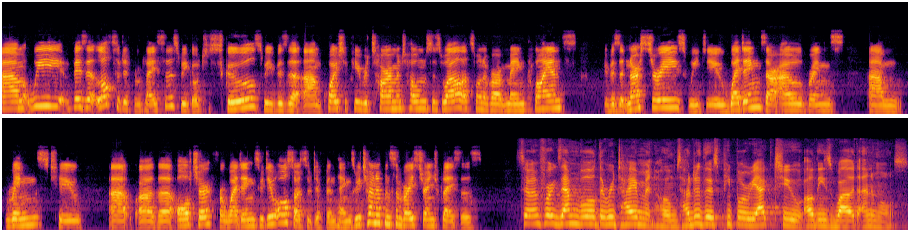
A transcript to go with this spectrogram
Um, we visit lots of different places. We go to schools. We visit um, quite a few retirement homes as well. That's one of our main clients. We visit nurseries. We do weddings. Our owl brings um, rings to uh, uh, the altar for weddings. We do all sorts of different things. We turn up in some very strange places. So, and for example, the retirement homes, how do those people react to all these wild animals?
